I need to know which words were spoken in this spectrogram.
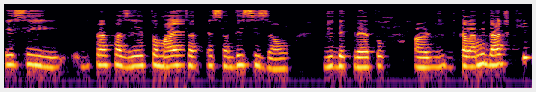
esse, para fazer, tomar essa, essa decisão de decreto uh, de calamidade, que,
